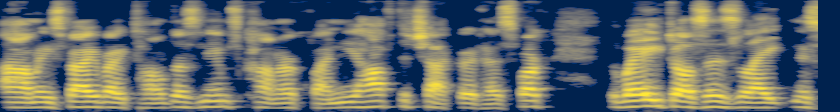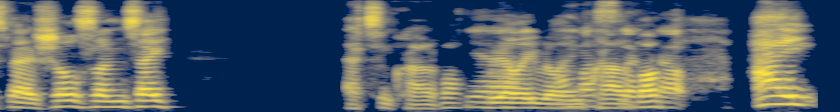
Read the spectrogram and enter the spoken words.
Um, he's very, very talented. His name's Connor Quinn. You have to check out his work. The way he does his light and his visuals, Lindsay, it's incredible. Yeah, really, really look incredible. I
